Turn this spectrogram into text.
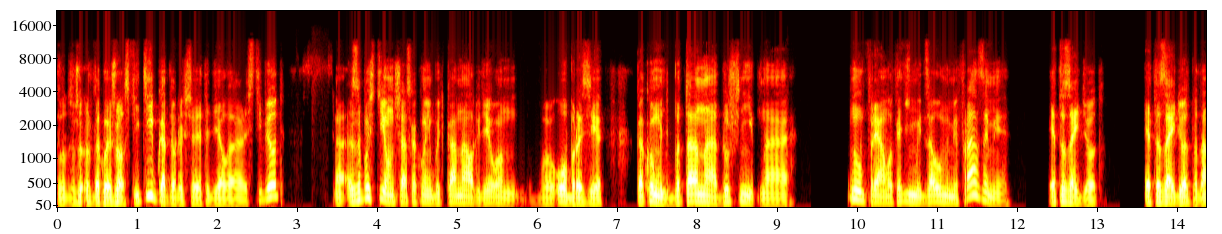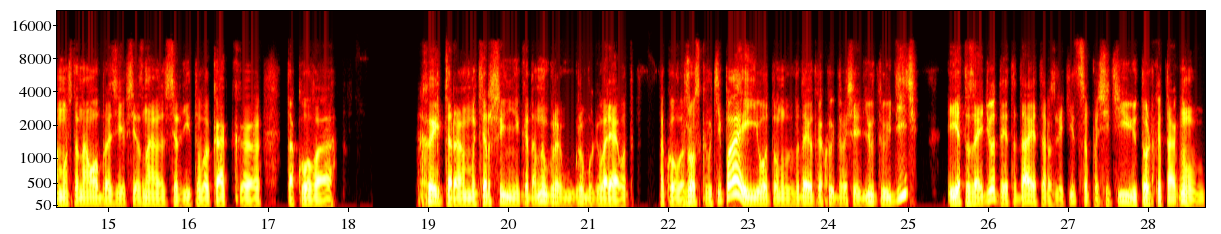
вот такой жесткий тип, который все это дело стебет. А, запусти он сейчас какой-нибудь канал, где он в образе какого-нибудь ботана душнит на, ну, прям вот какими-нибудь заумными фразами, это зайдет. Это зайдет, потому что на образе все знают Сердитого как э, такого хейтера, матершинника, там, ну, гру- грубо говоря, вот такого жесткого типа, и вот он выдает какую-то вообще лютую дичь, и это зайдет, и это, да, это разлетится по сети только так, ну,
